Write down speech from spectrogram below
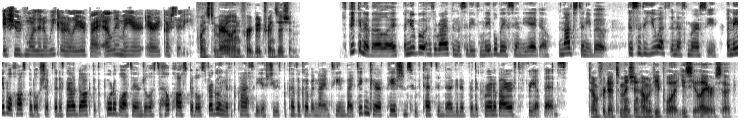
issued more than a week earlier by LA Mayor Eric Garcetti. Points to Marilyn for a good transition. Speaking of LA, a new boat has arrived in the city from Naval Base San Diego, and not just any boat. This is the USNS Mercy, a naval hospital ship that is now docked at the Port of Los Angeles to help hospitals struggling with capacity issues because of COVID 19 by taking care of patients who've tested negative for the coronavirus to free up beds. Don't forget to mention how many people at UCLA are sick.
